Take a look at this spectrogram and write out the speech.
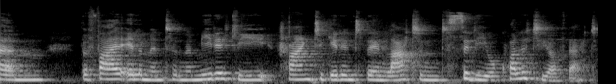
um, the fire element and immediately trying to get into the enlightened siddhi or quality of that.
